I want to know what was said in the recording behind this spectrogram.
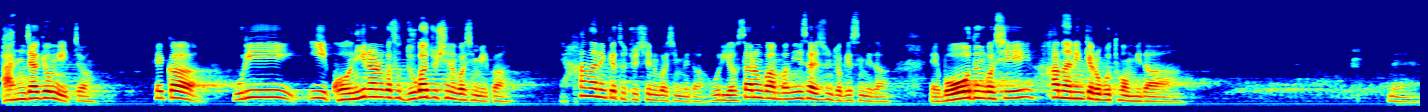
반작용이 있죠. 그러니까 우리 이 권위라는 것을 누가 주시는 것입니까? 하나님께서 주시는 것입니다. 우리 옆 사람과 한번 인사했으면 좋겠습니다. 예, 모든 것이 하나님께로부터 옵니다. 네.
